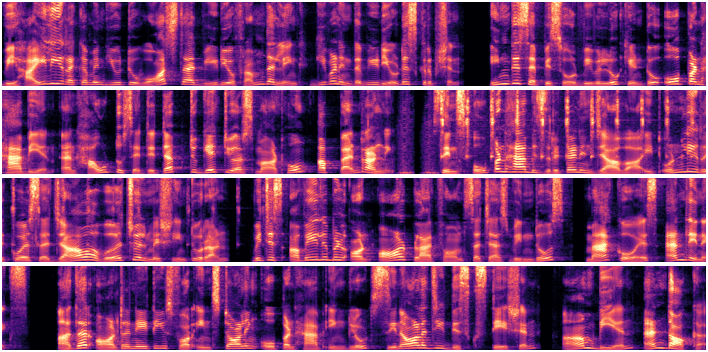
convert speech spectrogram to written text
We highly recommend you to watch that video from the link given in the video description. In this episode, we will look into OpenHabian and how to set it up to get your smart home up and running. Since OpenHab is written in Java, it only requires a Java virtual machine to run, which is available on all platforms such as Windows, Mac OS, and Linux. Other alternatives for installing OpenHab include Synology Disk Station, Armbian and Docker.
